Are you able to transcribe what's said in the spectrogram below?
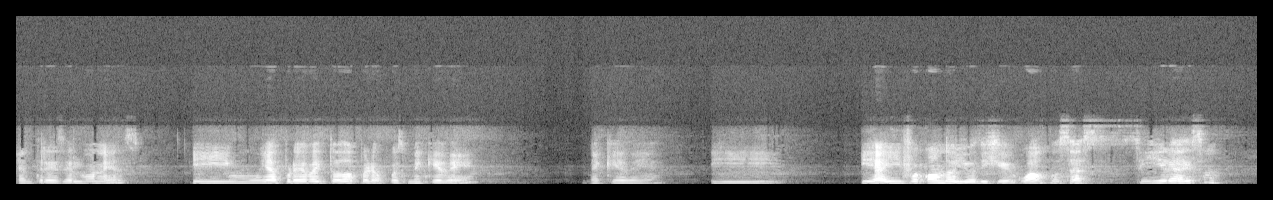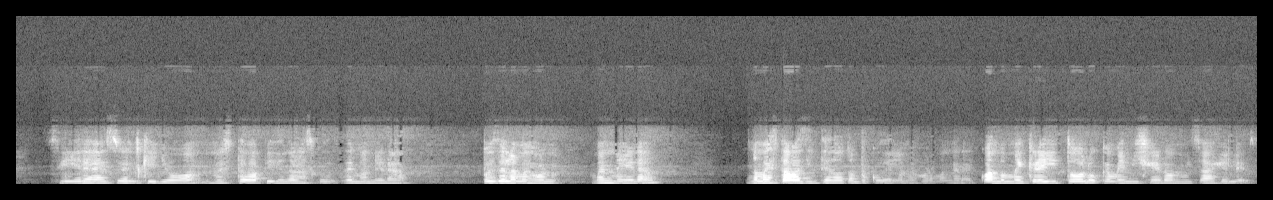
entré ese lunes y muy a prueba y todo, pero pues me quedé. Me quedé y, y ahí fue cuando yo dije, wow, o sea, sí era eso. Sí era eso el que yo no estaba pidiendo las cosas de manera, pues de la mejor manera. No me estaba sintiendo tampoco de la mejor. Cuando me creí todo lo que me dijeron mis ángeles,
